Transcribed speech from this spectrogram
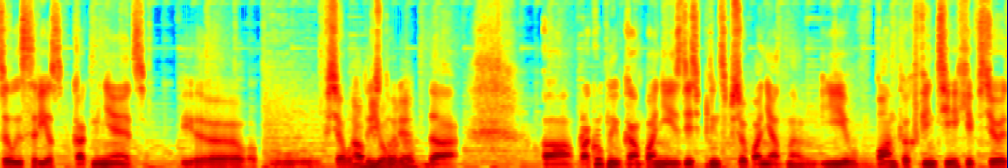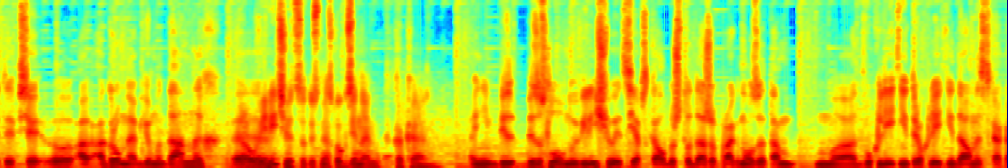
целый срез, как меняется э, вся вот Объемы, эта история. Да. да. А, про крупные компании здесь, в принципе, все понятно. И в банках, в финтехе все это, все э, огромные объемы данных. А э, увеличивается? То есть насколько динамика какая? Они, безусловно, увеличивается. Я бы сказал, бы, что даже прогнозы там двухлетней, трехлетней давности, как,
